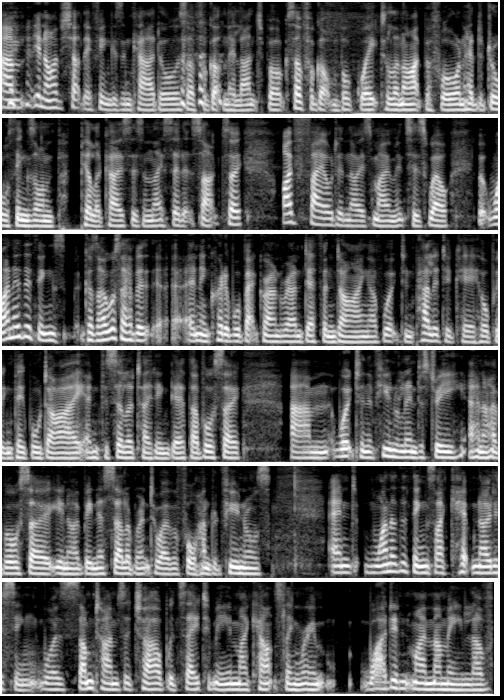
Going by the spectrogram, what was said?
Um, you know, I've shut their fingers in car doors. I've forgotten their lunchbox. I've forgotten book week till the night before and had to draw things on pillowcases and they said it sucked. So I've failed in those moments as well. But one of the things, because I also have a, an incredible background around death and dying, I've worked in palliative care, helping people die and facilitating death. I've also um, worked in the funeral industry and I've also, you know, been a celebrant to over 400 funerals. And one of the things I kept noticing was sometimes a child would say to me in my counselling room, Why didn't my mummy love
